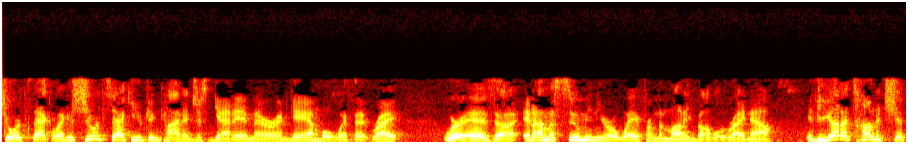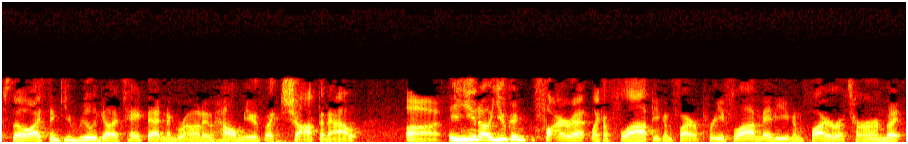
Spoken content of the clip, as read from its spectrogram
short stack. Like a short stack, you can kind of just get in there and gamble with it, right? Whereas, uh, and I'm assuming you're away from the money bubble right now. If you got a ton of chips, though, I think you really got to take that Negreanu, Hellmuth, like chop it out. Uh, you know, you can fire at like a flop, you can fire pre-flop, maybe you can fire a turn, but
